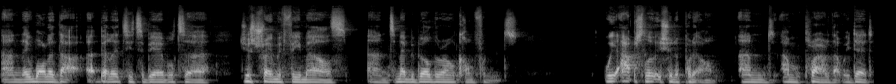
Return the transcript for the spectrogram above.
and they wanted that ability to be able to just train with females and to maybe build their own confidence. We absolutely should have put it on, and I'm proud that we did.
